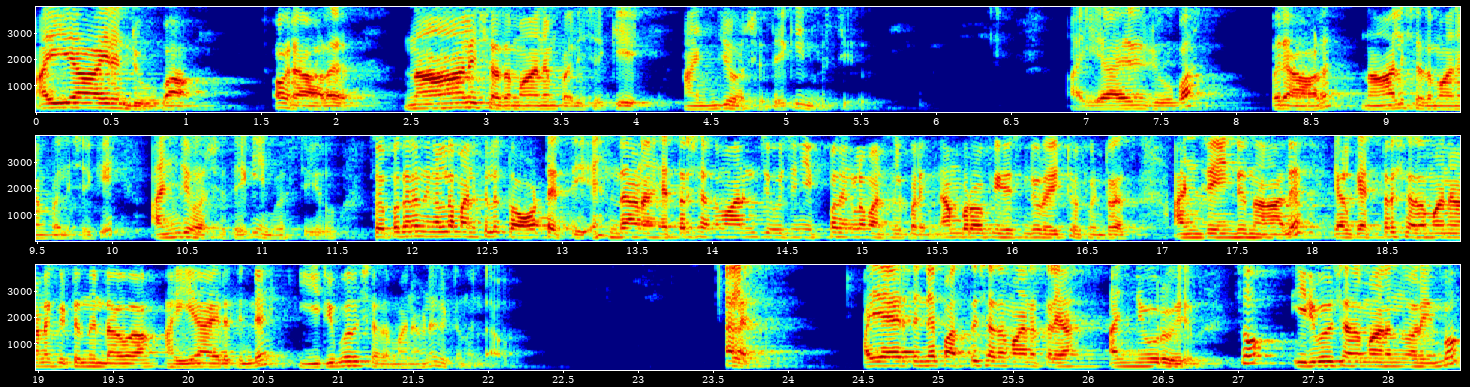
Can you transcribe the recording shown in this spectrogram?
അയ്യായിരം രൂപ ഒരാൾ നാല് ശതമാനം പലിശയ്ക്ക് അഞ്ച് വർഷത്തേക്ക് ഇൻവെസ്റ്റ് ചെയ്തു. അയ്യായിരം രൂപ ഒരാൾ നാല് ശതമാനം പലിശയ്ക്ക് അഞ്ച് വർഷത്തേക്ക് ഇൻവെസ്റ്റ് ചെയ്തു. സോ ഇപ്പോൾ തന്നെ നിങ്ങളുടെ മനസ്സിൽ തോട്ട് എത്തി. എന്താണ്? എത്ര ശതമാനം എന്ന് ചോദിച്ചു കഴിഞ്ഞാൽ ഇപ്പോൾ നിങ്ങളുടെ മനസ്സിൽ പറയും നമ്പർ ഓഫ് ഇയേഴ്സിന്റെ റേറ്റ് ഓഫ് ഇൻട്രസ്റ്റ് അഞ്ച് ഇന്റു നാല് ഇയാൾക്ക് എത്ര ശതമാനമാണ് കിട്ടുന്നുണ്ടാവുക? അയ്യായിരത്തിന്റെ ഇരുപത് ശതമാനമാണ് കിട്ടുന്നുണ്ടാവുക. അല്ലേ? അയ്യായിരത്തിന്റെ പത്ത് ശതമാനം എത്രയാ? അഞ്ഞൂറ് വരും. സോ ഇരുപത് ശതമാനം എന്ന് പറയുമ്പോൾ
